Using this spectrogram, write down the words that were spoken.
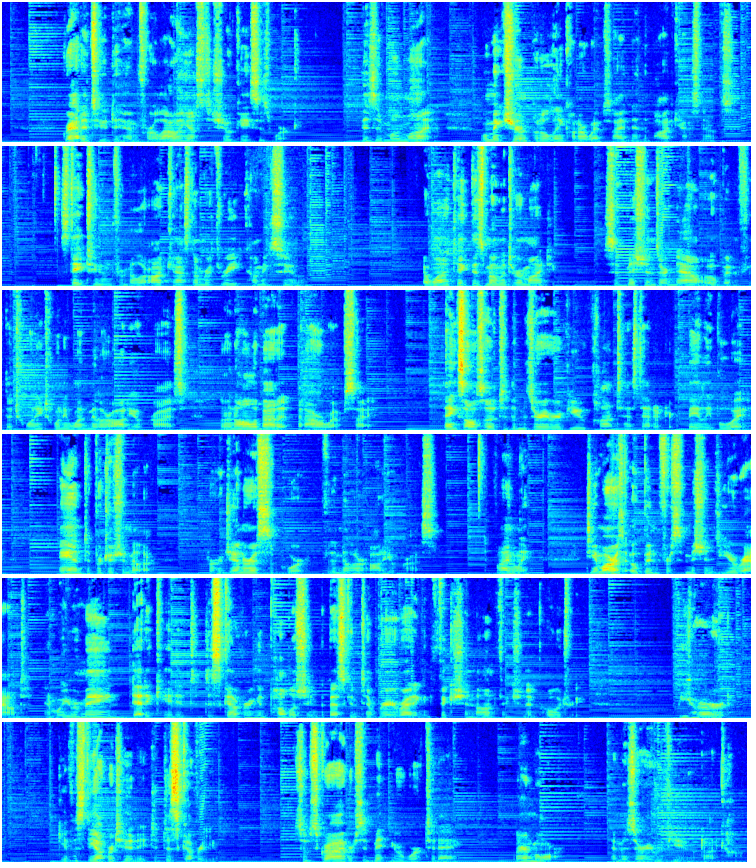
Gratitude to him for allowing us to showcase his work. Visit him online. We'll make sure and put a link on our website and in the podcast notes. Stay tuned for Miller Aud-cast number three coming soon. I want to take this moment to remind you submissions are now open for the 2021 Miller Audio Prize. Learn all about it at our website. Thanks also to the Missouri Review contest editor, Bailey Boyd, and to Patricia Miller for her generous support for the Miller Audio Prize. Finally, TMR is open for submissions year round, and we remain dedicated to discovering and publishing the best contemporary writing in fiction, nonfiction, and poetry. Be heard. Give us the opportunity to discover you. Subscribe or submit your work today. Learn more at MissouriReview.com.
